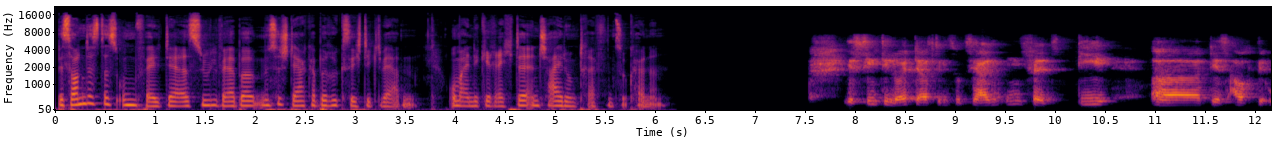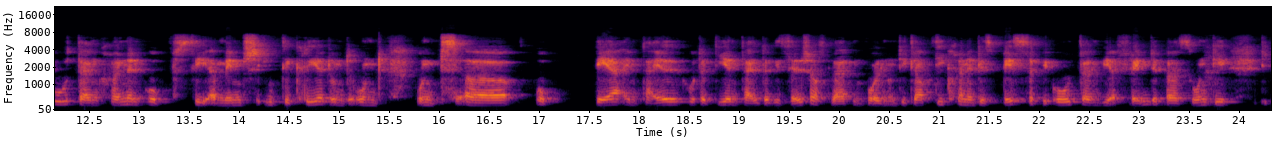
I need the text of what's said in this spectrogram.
Besonders das Umfeld der Asylwerber müsse stärker berücksichtigt werden, um eine gerechte Entscheidung treffen zu können. Es sind die Leute aus dem sozialen Umfeld, die äh, das auch beurteilen können, ob sie ein Mensch integriert und, und, und äh, ob der ein Teil oder die ein Teil der Gesellschaft werden wollen. Und ich glaube, die können das besser beurteilen wie eine fremde Person, die, die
